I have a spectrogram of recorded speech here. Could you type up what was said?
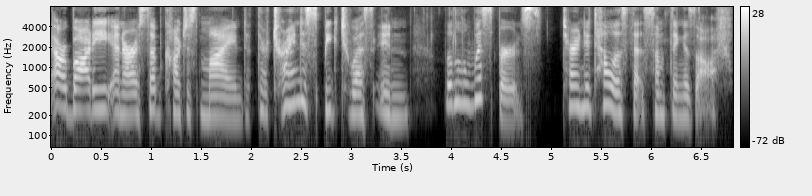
our body and our subconscious mind, they're trying to speak to us in little whispers, trying to tell us that something is off.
